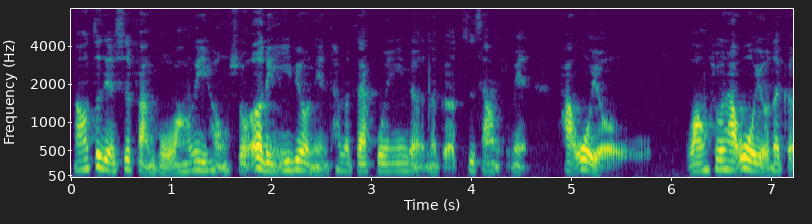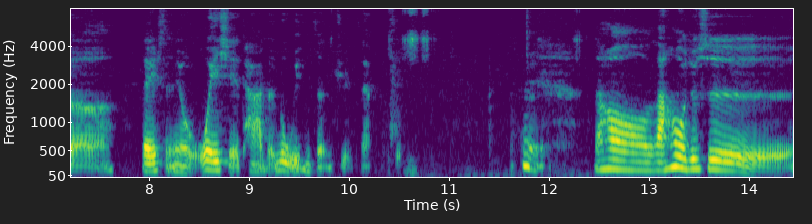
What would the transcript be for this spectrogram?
然后这点是反驳王力宏说，二零一六年他们在婚姻的那个智商里面，他握有王说他握有那个雷神有威胁他的录音证据这样子。嗯，然后然后就是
